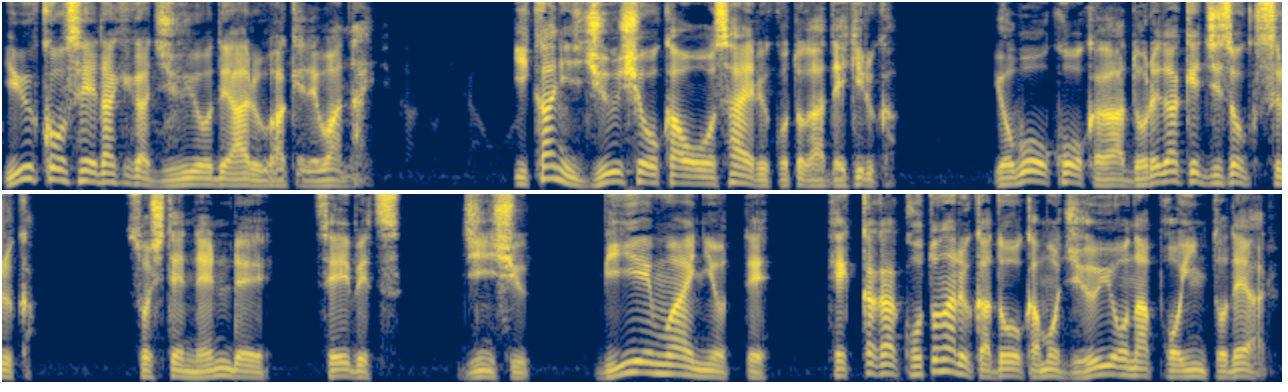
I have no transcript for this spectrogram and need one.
有効性だけが重要であるわけではない。いかに重症化を抑えることができるか予防効果がどれだけ持続するかそして年齢性別人種 BMI によって結果が異なるかどうかも重要なポイントである。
